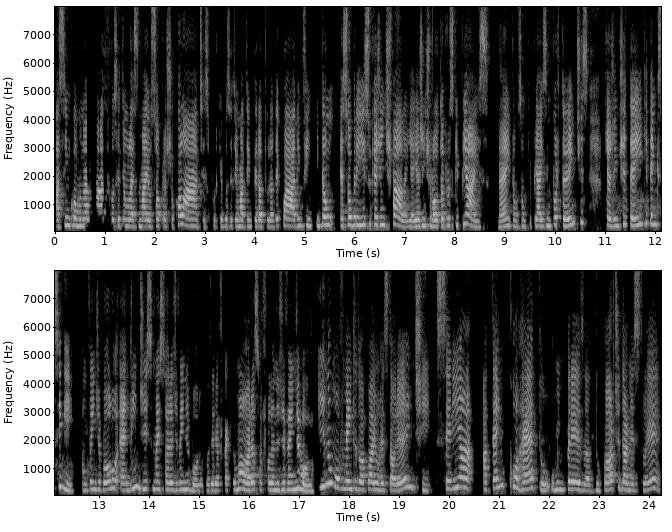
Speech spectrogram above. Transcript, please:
Assim como não é fácil você ter um last mile só para chocolates, porque você tem uma temperatura adequada, enfim. Então, é sobre isso que a gente fala. E aí a gente volta para os KPIs. Né? Então, são KPIs importantes que a gente tem e que tem que seguir. Então, Vende Bolo é lindíssima a história de Vende Bolo. Eu poderia ficar aqui uma hora só falando de Vende Bolo. E no movimento do apoio um restaurante, seria até incorreto uma empresa do porte da Nestlé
